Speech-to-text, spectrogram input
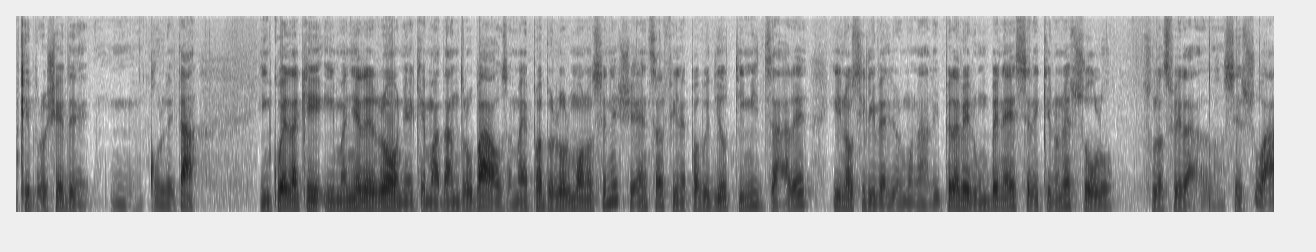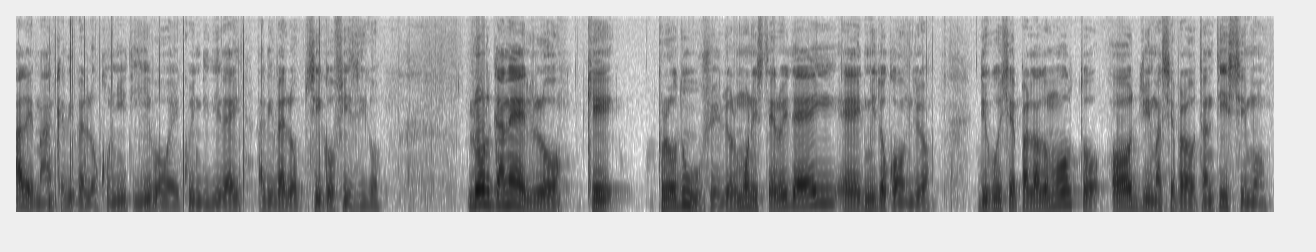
che procede mh, con l'età, in quella che in maniera erronea è chiamata andropausa, ma è proprio l'ormonosenescenza, al fine proprio di ottimizzare i nostri livelli ormonali, per avere un benessere che non è solo sulla sfera sessuale, ma anche a livello cognitivo e quindi direi a livello psicofisico. L'organello che produce gli ormoni steroidei è il mitocondrio, di cui si è parlato molto oggi, ma si è parlato tantissimo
